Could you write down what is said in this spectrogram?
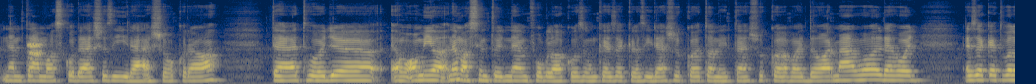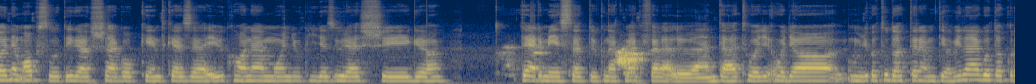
nem támaszkodás az írásokra, tehát, hogy ami a, nem azt jelenti, hogy nem foglalkozunk ezekkel az írásokkal, tanításokkal vagy darmával, de hogy ezeket valahogy nem abszolút igazságokként kezeljük, hanem mondjuk így az üresség természetüknek megfelelően. Tehát, hogy, hogy a, mondjuk a tudat teremti a világot, akkor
